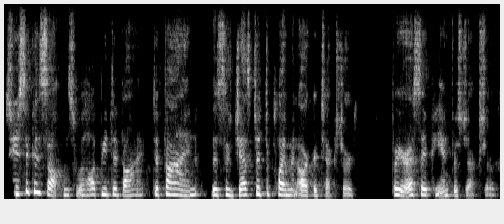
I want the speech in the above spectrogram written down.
SUSE consultants will help you define, define the suggested deployment architecture for your SAP infrastructure.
